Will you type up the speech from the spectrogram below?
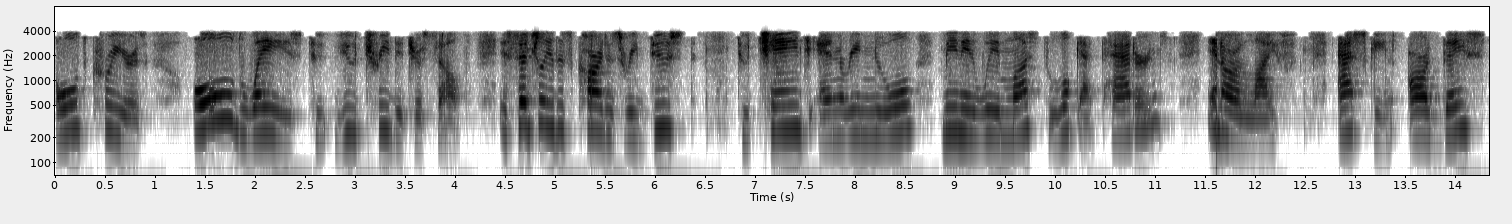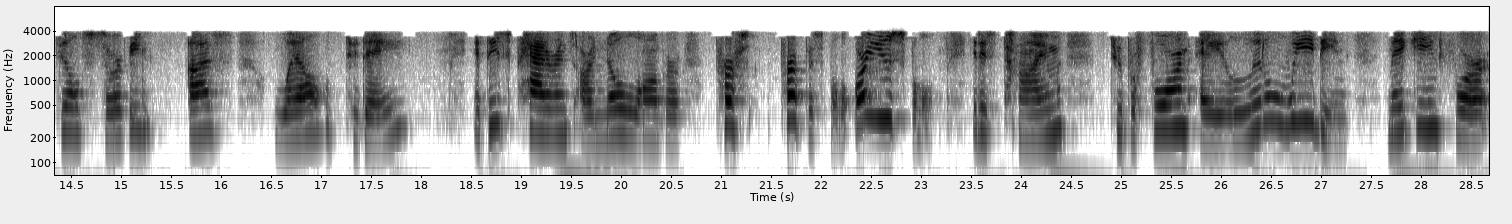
old careers, old ways to you treated yourself. Essentially, this card is reduced to change and renewal, meaning we must look at patterns in our life, asking, are they still serving us well today? If these patterns are no longer per- purposeful or useful, it is time to perform a little weeding, making for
